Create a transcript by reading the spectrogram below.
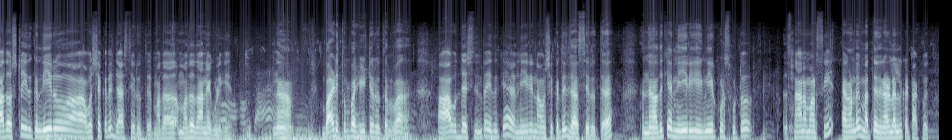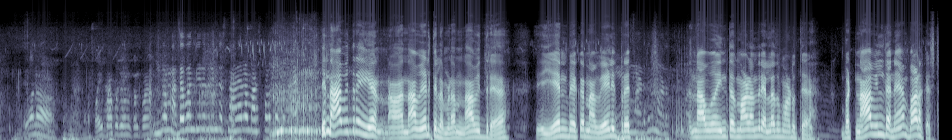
ಆದಷ್ಟು ಇದಕ್ಕೆ ನೀರು ಅವಶ್ಯಕತೆ ಜಾಸ್ತಿ ಇರುತ್ತೆ ಮದ ಮದ ದಾನೆಗಳಿಗೆ ಹಾಂ. ಬಾಡಿ ತುಂಬ ಹೀಟ್ ಇರುತ್ತಲ್ವಾ? ಆ ಉದ್ದೇಶದಿಂದ ಇದಕ್ಕೆ ನೀರಿನ ಅವಶ್ಯಕತೆ ಜಾಸ್ತಿ ಇರುತ್ತೆ. ಅದಕ್ಕೆ ನೀರಿಗೆ ನೀರು ಕುಡಿಸ್ಬಿಟ್ಟು ಸ್ನಾನ ಮಾಡಿಸಿ ತಗೊಂಡೋಗಿ ಮತ್ತೆ ನೆರಳಲ್ಲಿ ಕಟ್ ಹಾಕ್ಬೇಕು ಈಗ ಮದ ಬಂದಿರೋದ್ರಿಂದ ಸ್ನಾನ ಎಲ್ಲ ಮಾಡಿಸ್ಕೊಳ್ತಾರೆ ಇನ್ನು ನಾವಿದ್ರೆ ಏನು ನಾವು ಹೇಳ್ತಿಲ್ಲ ಮೇಡಮ್ ನಾವಿದ್ರೆ ಏನು ಬೇಕೋ ನಾವು ಹೇಳಿದ ಪ್ರಯತ್ನ ನಾವು ಇಂಥದ್ದು ಮಾಡಂದ್ರೆ ಎಲ್ಲದೂ ಮಾಡುತ್ತೆ. ಬಟ್ ನಾವಿಲ್ದೇ ಭಾಳ ಕಷ್ಟ.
